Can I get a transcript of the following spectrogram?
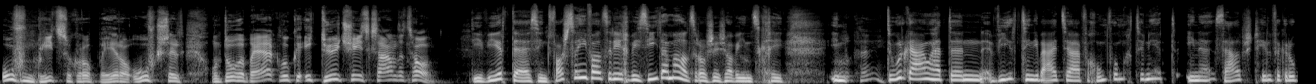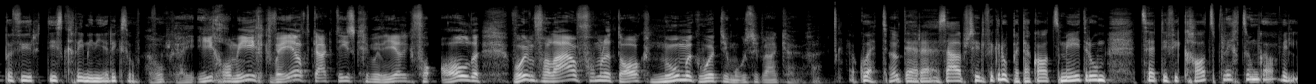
auf dem Pizza Gropera aufgestellt und durch den Berg schauen in die Deutschschweiz gesendet habe. Die Wirte sind fast so einfallsreich wie Sie damals, Roger Schawinski. Im Okay. Thurgau hat ein Wirt seine Beize einfach umfunktioniert in eine Selbsthilfegruppe für Diskriminierungsopfer. Okay, ich habe mich gewehrt gegen die Diskriminierung von allen, die im Verlauf von einem Tag nur gute Musik hören wollen. Ja gut, bei dieser Selbsthilfegruppe da geht es mehr darum, die Zertifikatspflicht zu umgehen, weil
